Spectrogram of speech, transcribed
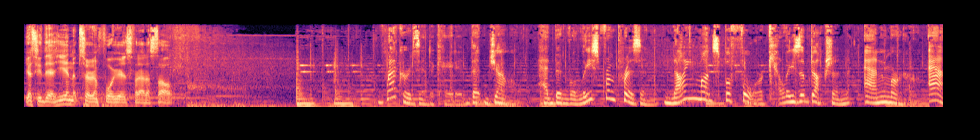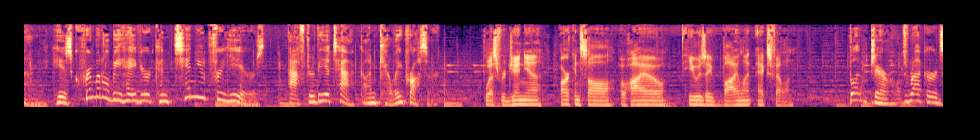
Yes, he did. He ended up serving four years for that assault. Records indicated that Jarrell had been released from prison nine months before Kelly's abduction and murder. And his criminal behavior continued for years after the attack on Kelly Prosser. West Virginia, Arkansas, Ohio. He was a violent ex felon. But Jarrell's records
